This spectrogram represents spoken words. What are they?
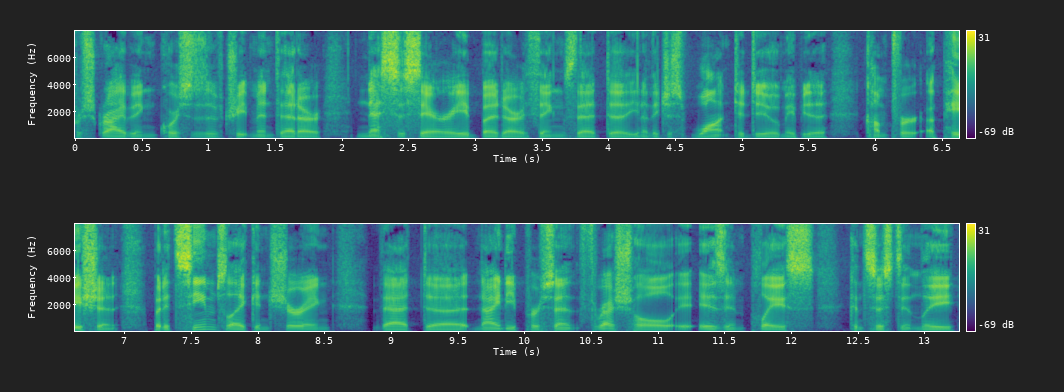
prescribing courses of treatment that are necessary, but are things that uh, you know they just want to do, maybe to comfort a patient. But it seems like ensuring that uh, 90% threshold is in place consistently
